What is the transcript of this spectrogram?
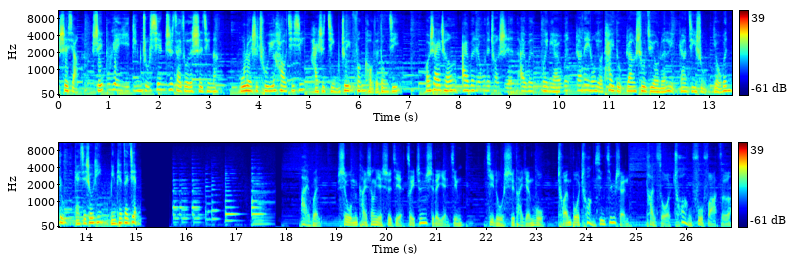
试想，谁不愿意盯住先知在做的事情呢？无论是出于好奇心，还是紧追风口的动机，我是爱成爱问人物的创始人，爱问为你而问，让内容有态度，让数据有伦理，让技术有温度。感谢收听，明天再见。爱问是我们看商业世界最真实的眼睛，记录时代人物，传播创新精神，探索创富法则。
